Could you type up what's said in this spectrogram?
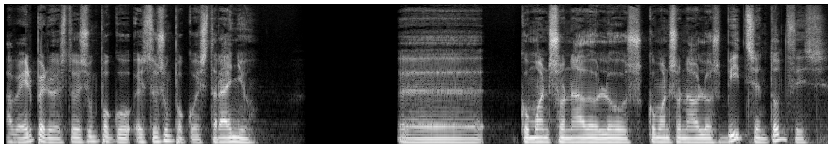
A ver, pero esto es un poco. Esto es un poco extraño. Eh, ¿Cómo han sonado los. ¿Cómo han sonado los beats entonces?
